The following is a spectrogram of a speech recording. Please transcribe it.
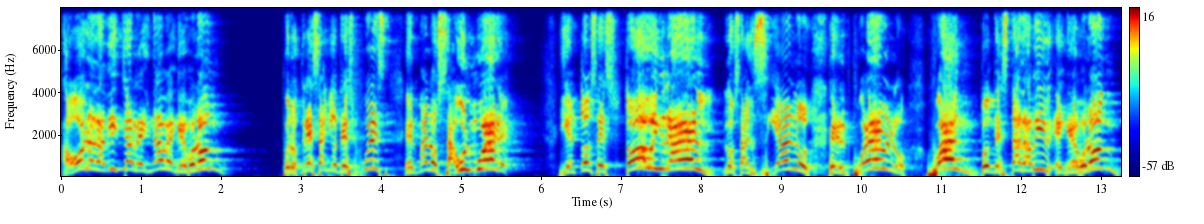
ahora David ya reinaba en Hebrón, pero tres años después, hermano, Saúl muere. Y entonces todo Israel, los ancianos, el pueblo, van donde está David, en Hebrón.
